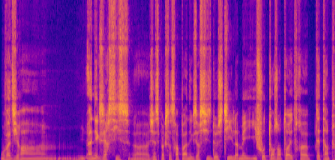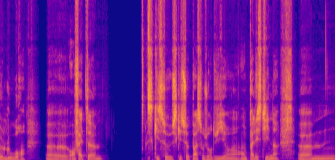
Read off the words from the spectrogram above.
on va dire un, un exercice, j'espère que ça sera pas un exercice de style, mais il faut de temps en temps être peut-être un peu lourd. En fait, ce qui se, ce qui se passe aujourd'hui en, Palestine euh,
